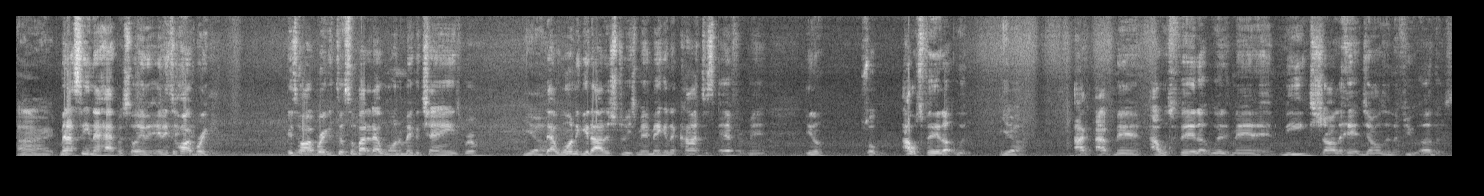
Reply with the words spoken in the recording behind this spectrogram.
All right. Man, I seen that happen. So and, and it's heartbreaking. It's Yeah. heartbreaking to somebody that want to make a change, bro. Yeah. That want to get out of the streets, man. Making a conscious effort, man. You know. So I was fed up with it. yeah. I, I man, I was fed up with it, man. And me, Charlotte Head Jones, and a few others,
